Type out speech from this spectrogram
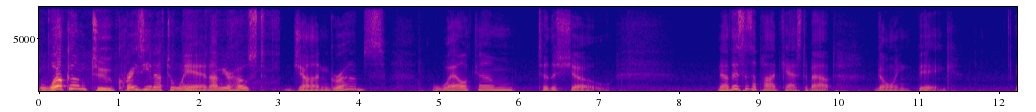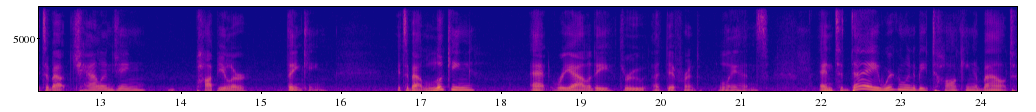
Welcome to Crazy Enough to Win. I'm your host, John Grubbs. Welcome to the show. Now, this is a podcast about going big, it's about challenging popular thinking, it's about looking at reality through a different lens. And today we're going to be talking about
